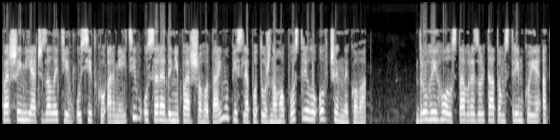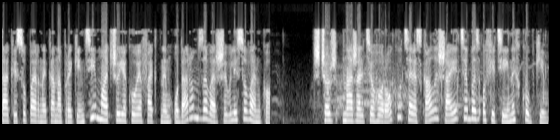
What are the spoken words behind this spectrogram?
Перший м'яч залетів у сітку армійців у середині першого тайму після потужного пострілу Овчинникова. Другий гол став результатом стрімкої атаки суперника наприкінці матчу, яку ефектним ударом завершив Лісовенко. Що ж, на жаль, цього року ЦСКА лишається без офіційних кубків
